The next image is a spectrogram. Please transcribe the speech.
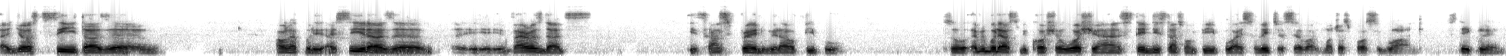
I just see it as a um, how will I put it? I see it as a, a, virus that it can spread without people. So everybody has to be cautious. Wash your hands, stay distance from people, isolate yourself as much as possible, and stay clean.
